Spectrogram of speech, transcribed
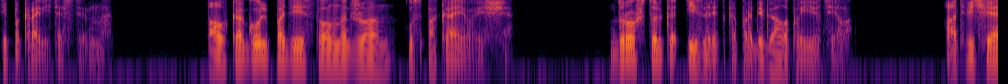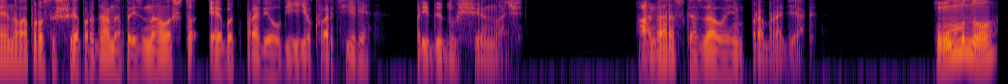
и покровительственно. Алкоголь подействовал на Джоан успокаивающе. дрожь только изредка пробегала по ее телу. Отвечая на вопросы Шепарда, она признала, что Эббот провел в ее квартире предыдущую ночь. Она рассказала им про бродяг. «Умно»,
